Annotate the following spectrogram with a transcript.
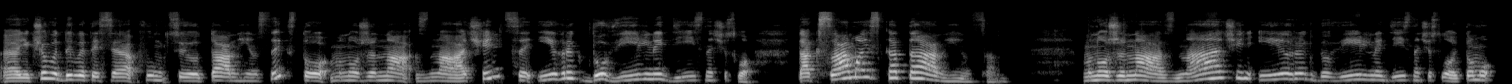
Е, Якщо ви дивитеся функцію тангенс х, то множина значень це y довільне дійсне число. Так само і з катангенсом. Множина значень y довільне дійсне число. І Тому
